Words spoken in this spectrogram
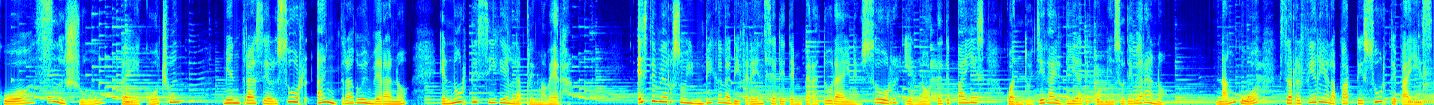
Guo Si Shu Bei Guo Chun. Mientras el sur ha entrado en verano, el norte sigue en la primavera. Este verso indica la diferencia de temperatura en el sur y el norte del país cuando llega el día de comienzo de verano. Nanguo se refiere a la parte sur del país.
